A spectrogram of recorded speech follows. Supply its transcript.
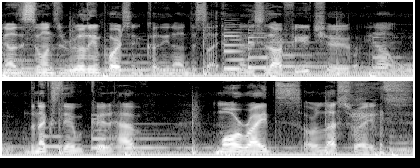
you know, this one's really important because you know this, you know, this is our future. You know, the next day we could have more rights or less rights.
